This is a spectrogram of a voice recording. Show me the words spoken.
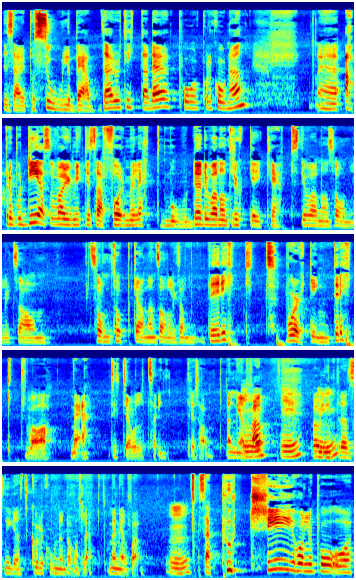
i, så här, på solbäddar och tittade på kollektionen. Eh, apropå det så var det mycket så här Formel 1-mode. Det var någon truckerkeps, det var någon sån liksom, som Top Gun, en sån liksom direkt, working direkt var med. Tyckte jag var lite så intressant. Men i alla fall, mm, det var väl inte den snyggaste kollektionen de har släppt, men i alla fall. Mm. Så här, Pucci håller på att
